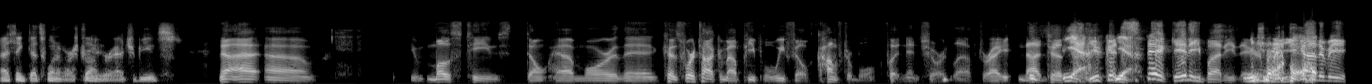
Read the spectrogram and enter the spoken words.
I think that's one of our stronger attributes. Now, I, um, most teams don't have more than because we're talking about people we feel comfortable putting in short left, right? Not just Yeah, you can yeah. stick anybody there, but you got to be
